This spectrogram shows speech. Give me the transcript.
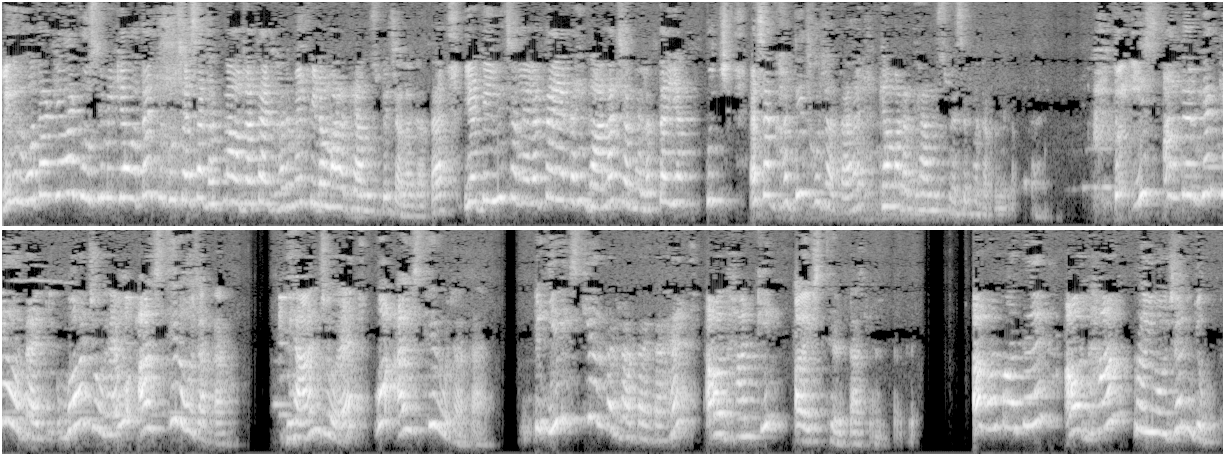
लेकिन होता क्या है कि उसी में क्या होता है कि कुछ ऐसा घटना हो जाता है घर में, फिर हमारा ध्यान उस पर चला जाता है। या टीवी चलने लगता है, या कहीं गाना चलने लगता है, या कुछ ऐसा घटित हो जाता है कि हमारा ध्यान उसमें से भटकने लगता है। तो इस अंतर्गत क्या होता है कि वह जो है, वो अस्थिर हो जाता है। ध्यान जो है, वो अस्थिर हो जाता है। तो ये इसके अंतर्गत आता है अवधान की अस्थिरता के अंतर्गत अब हम आते हैं अवधान प्रयोजन युक्त।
